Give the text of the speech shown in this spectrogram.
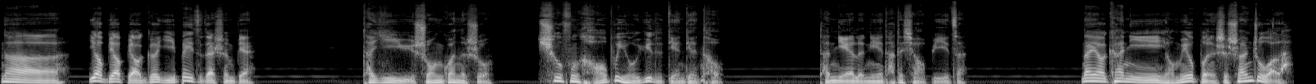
那要不要表哥一辈子在身边？”他一语双关的说。秀凤毫不犹豫的点点头。他捏了捏他的小鼻子：“那要看你有没有本事拴住我了。”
